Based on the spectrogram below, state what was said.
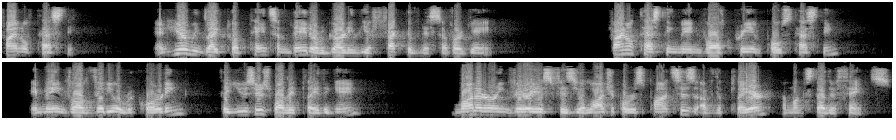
final testing. And here we'd like to obtain some data regarding the effectiveness of our game. Final testing may involve pre and post testing. It may involve video recording the users while they play the game, monitoring various physiological responses of the player, amongst other things.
